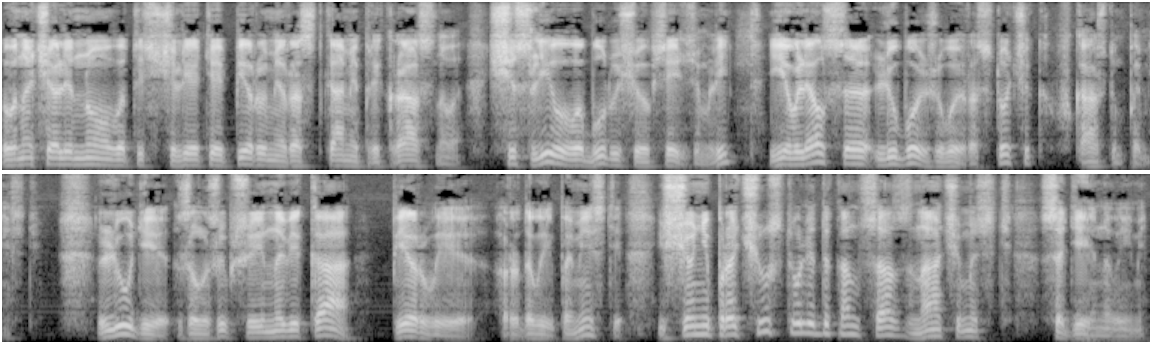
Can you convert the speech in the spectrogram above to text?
В начале нового тысячелетия первыми ростками прекрасного, счастливого будущего всей Земли являлся любой живой росточек в каждом поместье. Люди, заложившие на века первые родовые поместья еще не прочувствовали до конца значимость содеянного ими.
